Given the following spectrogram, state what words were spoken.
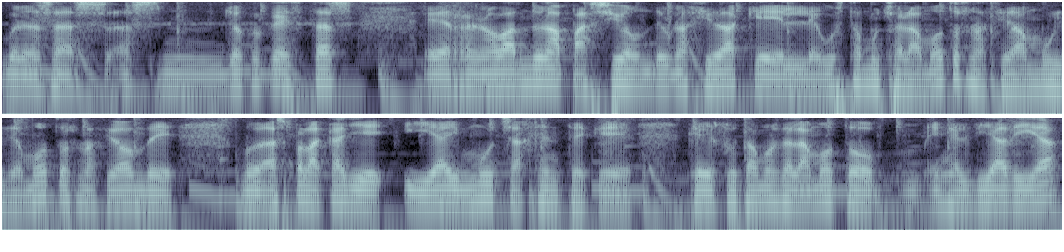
Bueno, yo creo que estás eh, renovando una pasión de una ciudad que le gusta mucho la moto, es una ciudad muy de motos, una ciudad donde, donde das por la calle y hay mucha gente que, disfrutamos de la moto en el día a día,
